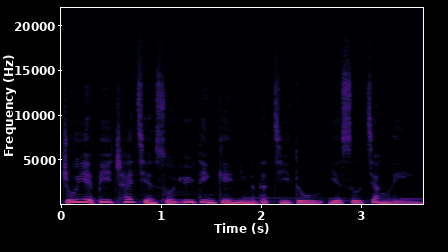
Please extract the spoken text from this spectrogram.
主也必差遣所预定给你们的基督耶稣降临，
